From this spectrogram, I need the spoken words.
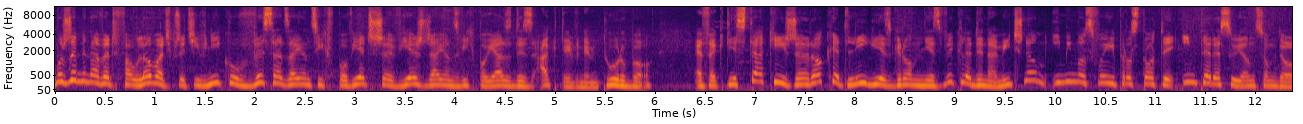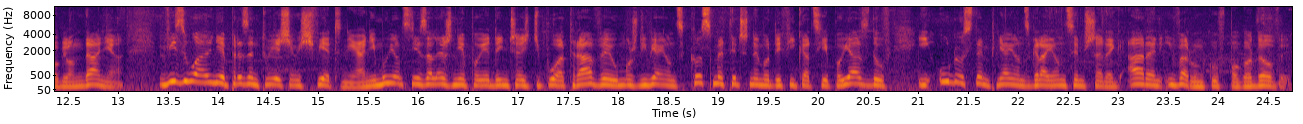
Możemy nawet faulować przeciwników, wysadzając ich w powietrze, wjeżdżając w ich pojazdy z aktywnym turbo. Efekt jest taki, że Rocket League jest grą niezwykle dynamiczną i mimo swojej prostoty interesującą do oglądania. Wizualnie prezentuje się świetnie, animując niezależnie pojedyncze źdźbła trawy, umożliwiając kosmetyczne modyfikacje pojazdów i udostępniając grającym szereg aren i warunków pogodowych.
